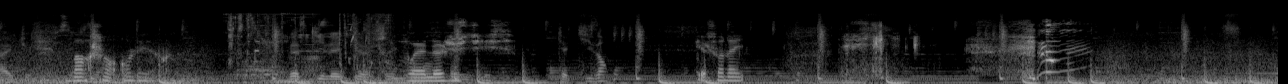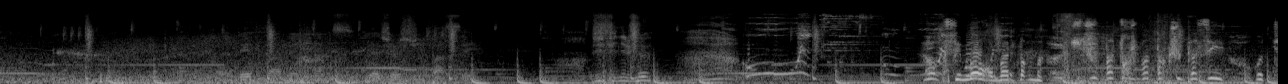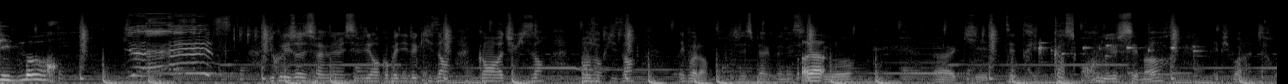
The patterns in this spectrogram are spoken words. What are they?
Avec euh. Marchand en l'air. Laisse qu'il est que chez. Ouais, la justice. Quel Kisan Qu'elle s'en aille. Là, je suis passé. Oh, J'ai fini le jeu. Oh, c'est mort maintenant. Tu te fous de ma tronche maintenant que je suis passé. Oh, t'es mort. Du coup les gens j'espère que vous avez aimé cette vidéo en compagnie de Kizan. Comment vas-tu Kizan? Bonjour Kizan. Et voilà, j'espère que vous avez aimé cette Voilà. vidéo euh, qui était très casse-couille, c'est mort. Et puis voilà, ciao.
